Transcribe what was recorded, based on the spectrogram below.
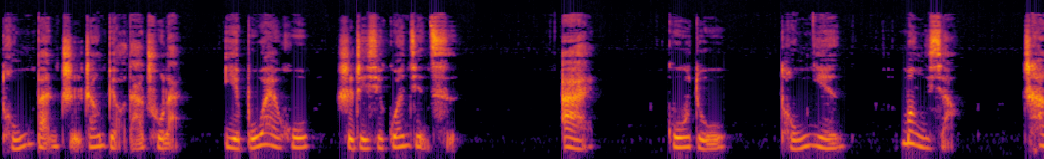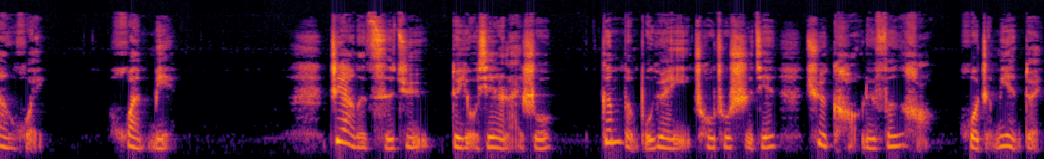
铜版纸张表达出来，也不外乎是这些关键词：爱、孤独、童年、梦想、忏悔、幻灭。这样的词句对有些人来说，根本不愿意抽出时间去考虑分好或者面对。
